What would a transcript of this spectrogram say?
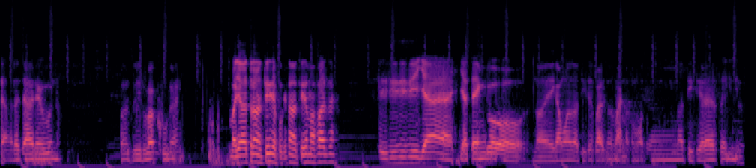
Ahora se abre uno. Vamos a subir Bakugan. Vaya otra noticia, porque esta noticia es más falsa. Sí, sí, sí, sí, ya, ya tengo, no digamos noticias falsas, bueno, somos un noticiero de fake news.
